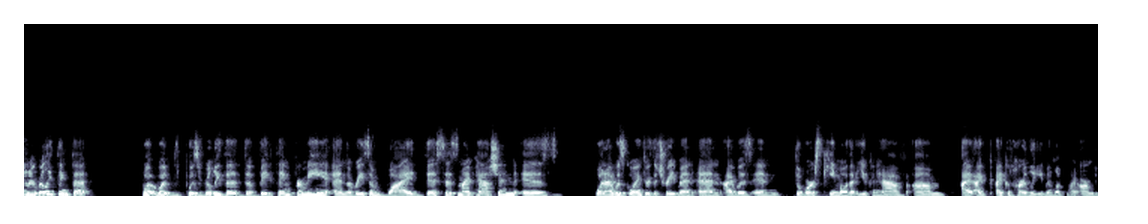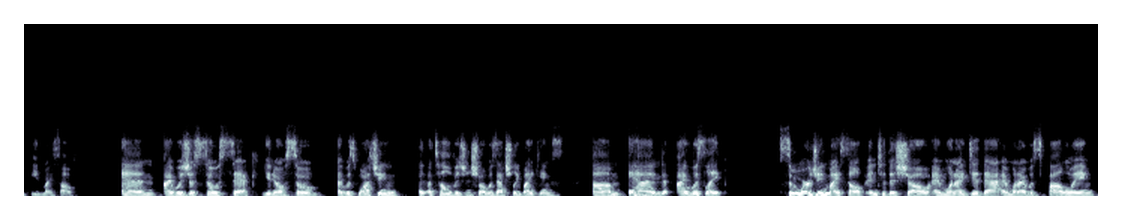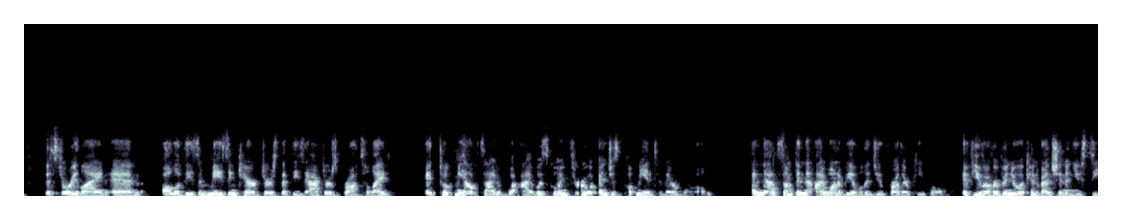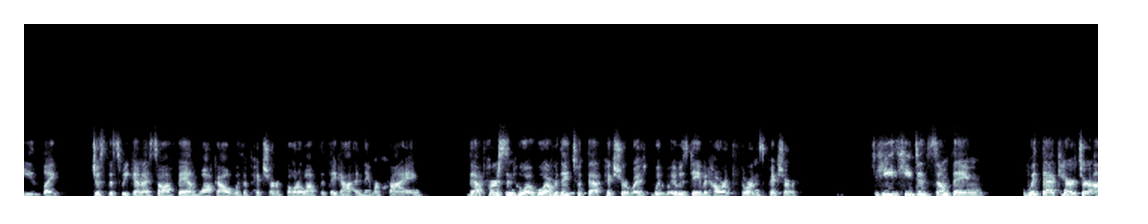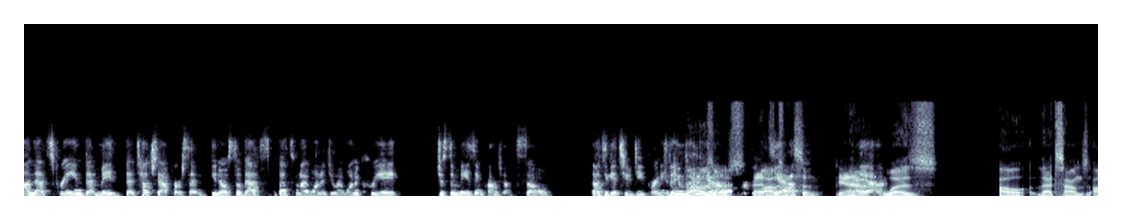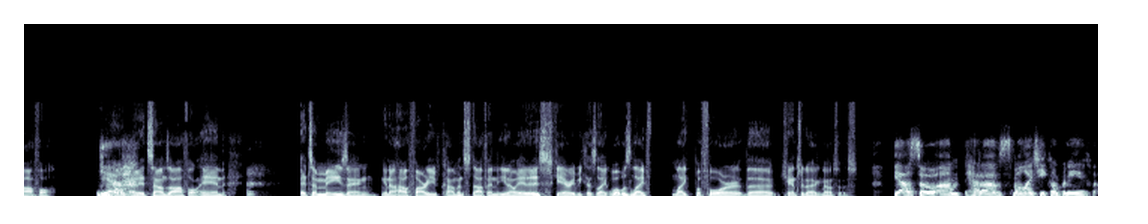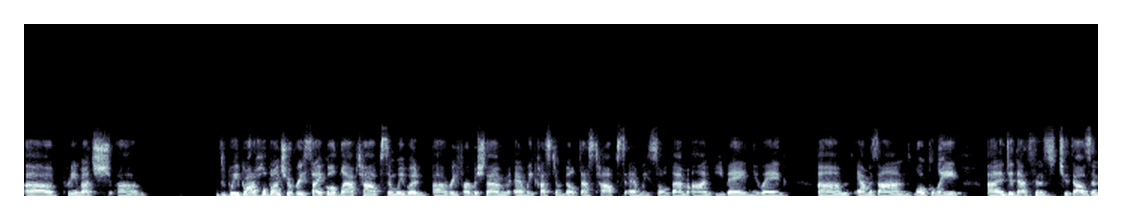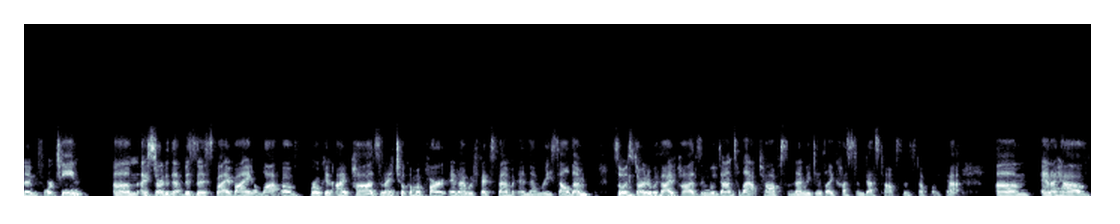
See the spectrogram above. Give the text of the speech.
And I really think that what what was really the the big thing for me and the reason why this is my passion is when I was going through the treatment and I was in the worst chemo that you can have. Um, I, I I could hardly even lift my arm to feed myself, and I was just so sick, you know. So I was watching a, a television show. It was actually Vikings, um, and I was like submerging myself into this show. And when I did that, and when I was following the storyline and all of these amazing characters that these actors brought to life, it took me outside of what I was going through and just put me into their world. And that's something that I want to be able to do for other people. If you've ever been to a convention and you see like just this weekend, I saw a fan walk out with a picture, a photo op that they got, and they were crying. That person, who whoever they took that picture with, it was David Howard Thornton's picture. He he did something with that character on that screen that made that touch that person. You know, so that's that's what I want to do. I want to create just amazing projects. So not to get too deep or anything. but yeah. Wowzers. That's Wowzers. awesome. Yeah. That Yeah. was oh, that sounds awful. Yeah. whole- I mean, it sounds awful. And it's amazing, you know, how far you've come and stuff. And you know, it is scary because like what was life like before the cancer diagnosis? Yeah, so um, had a small IT company. Uh, pretty much, um, we bought a whole bunch of recycled laptops, and we would uh, refurbish them, and we custom built desktops, and we sold them on eBay, Newegg, um, Amazon, locally, uh, and did that since 2014. Um, I started that business by buying a lot of broken iPods, and I took them apart, and I would fix them and then resell them. So it started with iPods and moved on to laptops, and then we did like custom desktops and stuff like that um, and I have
